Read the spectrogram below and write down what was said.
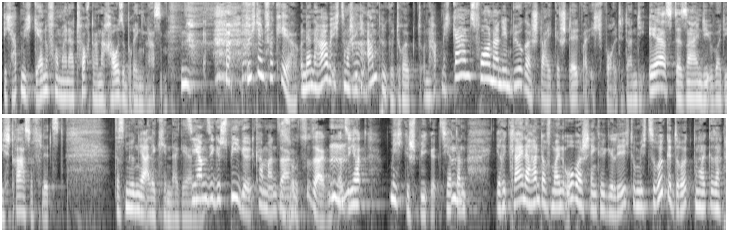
ich habe mich gerne von meiner Tochter nach Hause bringen lassen. Durch den Verkehr. Und dann habe ich zum Beispiel ah. die Ampel gedrückt und habe mich ganz vorne an den Bürgersteig gestellt, weil ich wollte dann die Erste sein, die über die Straße flitzt. Das mögen ja alle Kinder gerne. Sie haben sie gespiegelt, kann man sagen. Sozusagen. Mhm. Und sie hat mich gespiegelt. Sie hat dann mhm. ihre kleine Hand auf meinen Oberschenkel gelegt und mich zurückgedrückt und hat gesagt,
